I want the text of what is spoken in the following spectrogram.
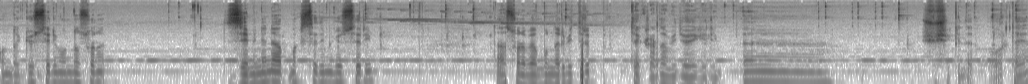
Onu da göstereyim ondan sonra zemine ne yapmak istediğimi göstereyim. Daha sonra ben bunları bitirip tekrardan videoya geleyim. Ee, şu şekilde ortaya.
